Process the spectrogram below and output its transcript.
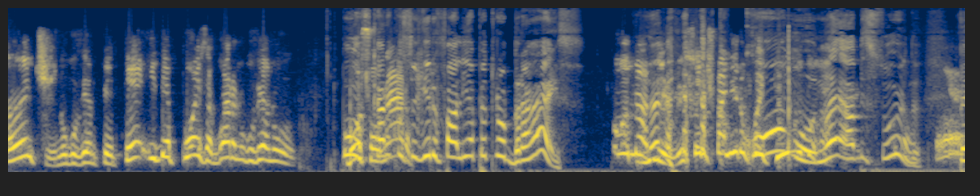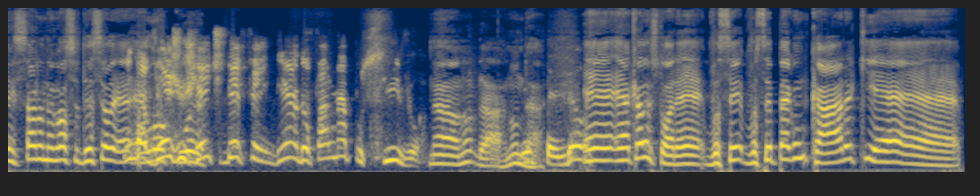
antes no governo PT e depois, agora no governo Pô, Bolsonaro. Os caras conseguiram falir a Petrobras. Ô, meu né? amigo, isso eles faliram foi tudo. Não é absurdo. É. Pensar um negócio desse é, Ainda é vejo gente defendendo, eu falo, não é possível. Não, não dá, não dá. Entendeu? É, é aquela história, é, você, você pega um cara que é,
